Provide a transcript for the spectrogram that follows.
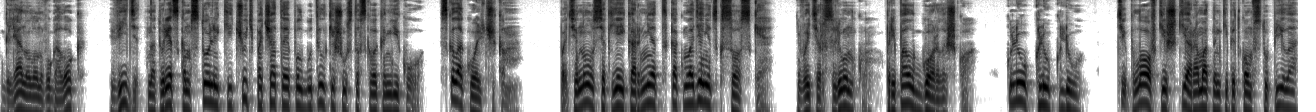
Глянул он в уголок, видит на турецком столике чуть початая полбутылки шустовского коньяку с колокольчиком. Потянулся к ей корнет, как младенец к соске. Вытер слюнку, припал к горлышку. Клю-клю-клю. Тепло в кишки ароматным кипятком вступило.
